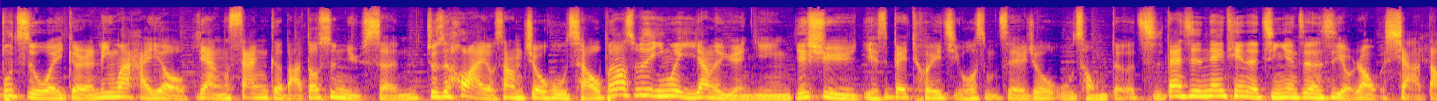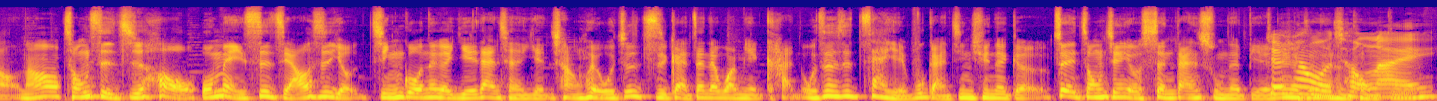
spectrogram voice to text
不止我一个人，另外还有两三个吧，都是女生，就是后来有上救护车，我不知道是不是因为一样的原因，也许也是被推挤或什么之类，就无从得知。但是那天的经验真的是有让我吓到，然后从此之后，我每次只要是有经过那个耶诞城的演唱会，我就是只敢站在外面看，我真的是再也不敢进去那个最中间有圣诞树那边，就像我从来。来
